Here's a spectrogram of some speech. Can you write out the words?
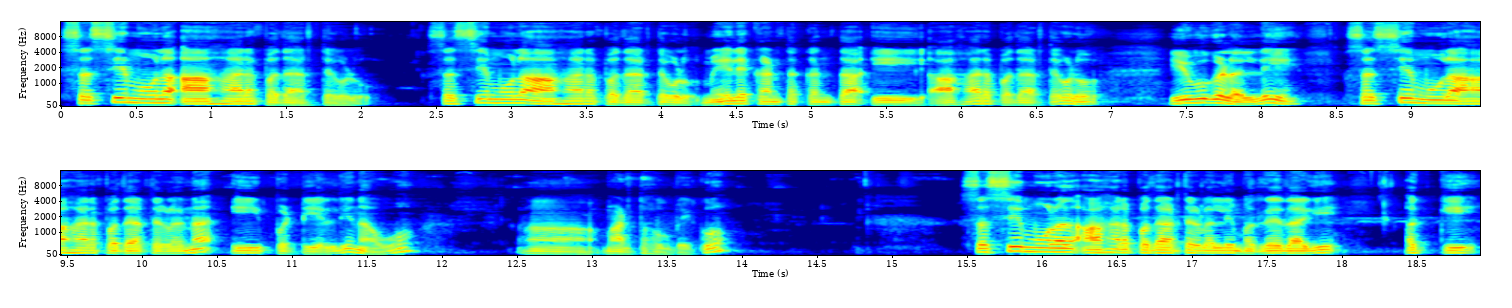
ಸಸ್ಯಮೂಲ ಆಹಾರ ಪದಾರ್ಥಗಳು. ಸಸ್ಯಮೂಲ ಆಹಾರ ಪದಾರ್ಥಗಳು. ಮೇಲೆ ಕಾಣ್ತಕ್ಕಂಥ ಈ ಆಹಾರ ಪದಾರ್ಥಗಳು ಇವುಗಳಲ್ಲಿ ಸಸ್ಯ ಮೂಲ ಆಹಾರ ಪದಾರ್ಥಗಳನ್ನು ಈ ಪಟ್ಟಿಯಲ್ಲಿ ನಾವು ಮಾಡ್ತಾ ಹೋಗಬೇಕು. ಸಸ್ಯ ಸಸ್ಯಮೂಲ ಆಹಾರ ಪದಾರ್ಥಗಳಲ್ಲಿ ಮೊದಲನೇದಾಗಿ ಅಕ್ಕಿ,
